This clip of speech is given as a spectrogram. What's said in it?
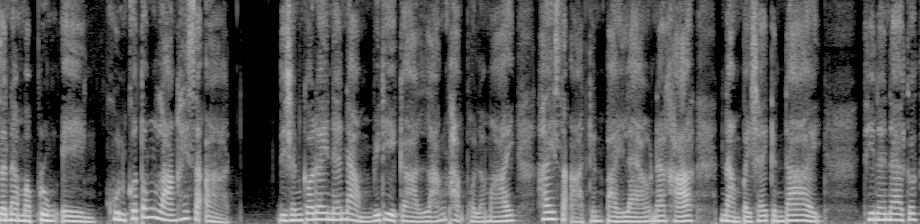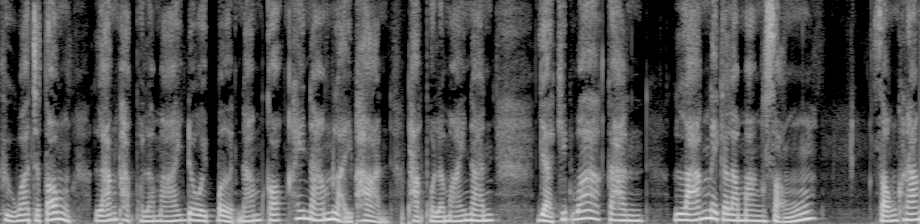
จะนำมาปรุงเอง คุณก็ต้องล้างให้สะอาด ดิฉันก็ได้แนะนำวิธีการล้างผักผลไม้ให้สะอาดกันไปแล้วนะคะนำไปใช้กันได้ ที่แน่ๆก็คือว่าจะต้องล้างผักผลไม้โดยเปิดน้ำก๊อกให้น้ำไหลผ่าน ผักผลไม้นั้น อย่าคิดว่าการล้างในกระมังสองสองครั้ง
